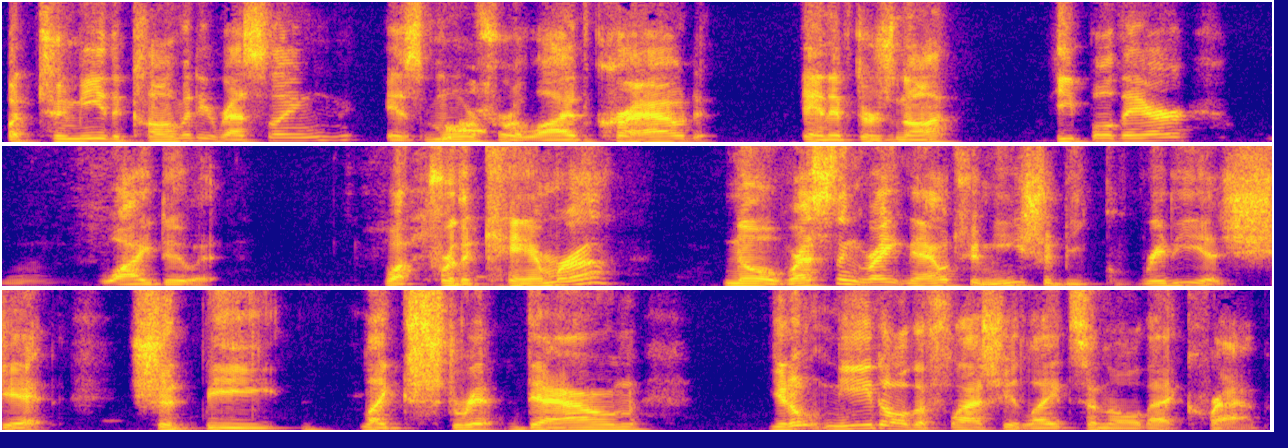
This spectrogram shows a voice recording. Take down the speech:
But to me, the comedy wrestling is more for a live crowd. And if there's not people there, why do it? What for the camera? No, wrestling right now to me should be gritty as shit. Should be like stripped down. You don't need all the flashy lights and all that crap.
